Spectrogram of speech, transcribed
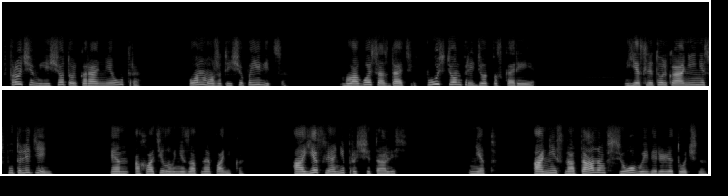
Впрочем, еще только раннее утро. Он может еще появиться. Благой Создатель, пусть он придет поскорее. Если только они не спутали день. Эн охватила внезапная паника. А если они просчитались? Нет. Они с Натаном все выверили точно.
